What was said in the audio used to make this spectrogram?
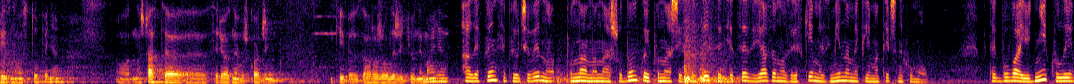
різного ступеня. От, на щастя, е, серйозних ушкоджень, які би загрожували життю, немає. Але в принципі, очевидно, на, на нашу думку і по нашій статистиці, це зв'язано з різкими змінами кліматичних умов. Так бувають дні, коли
